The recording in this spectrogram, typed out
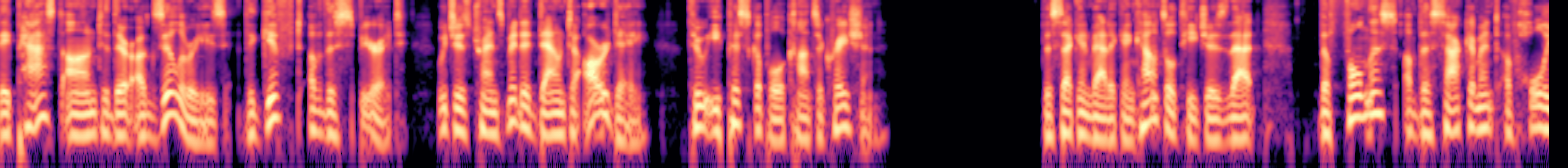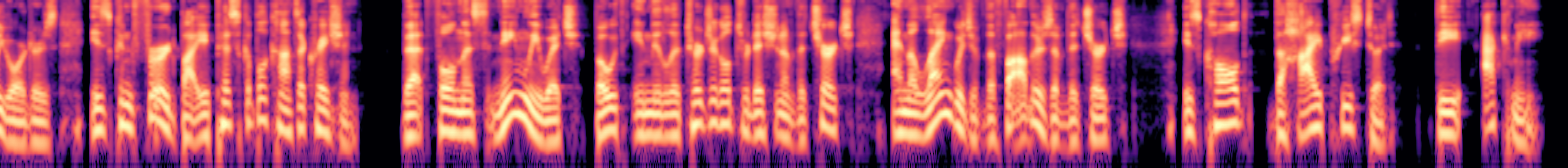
they passed on to their auxiliaries the gift of the Spirit, which is transmitted down to our day through episcopal consecration. The Second Vatican Council teaches that the fullness of the sacrament of holy orders is conferred by episcopal consecration, that fullness, namely which, both in the liturgical tradition of the Church and the language of the fathers of the Church, is called the high priesthood, the acme,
